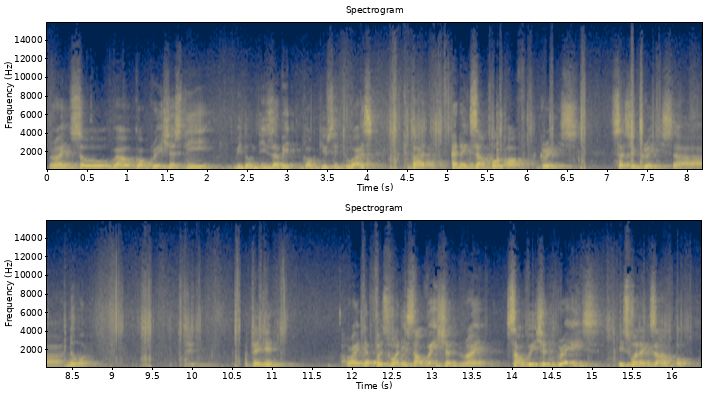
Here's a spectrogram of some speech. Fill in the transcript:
All right, so well, God graciously, we don't deserve it, God gives it to us, but an example of grace, such a grace, uh, Noah. Say again. All right, the first one is salvation, right? Salvation grace is one example.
